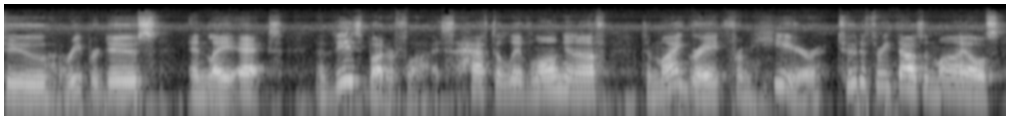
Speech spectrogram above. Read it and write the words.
to reproduce and lay eggs. Now, these butterflies have to live long enough to migrate from here, two to 3,000 miles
